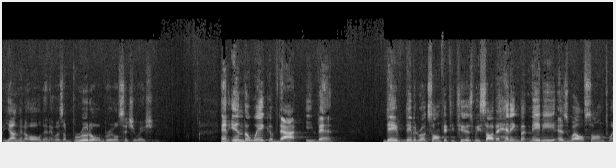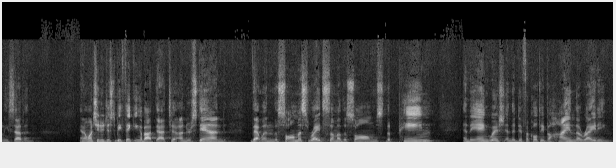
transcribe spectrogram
young and old, and it was a brutal, brutal situation. And in the wake of that event, Dave, David wrote Psalm 52 as we saw the heading, but maybe as well Psalm 27. And I want you to just be thinking about that to understand that when the psalmist writes some of the psalms, the pain and the anguish and the difficulty behind the writing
